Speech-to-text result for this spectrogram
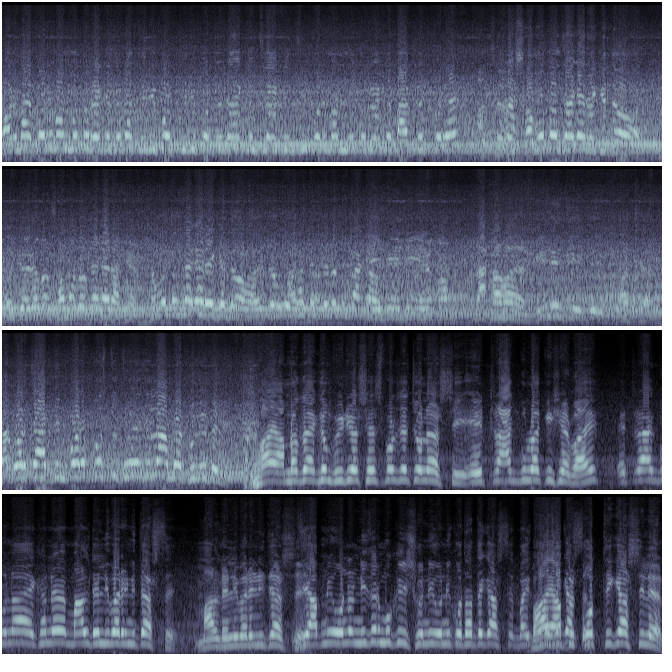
ফরমায় পরিমাণ মতো রেখে যেটা থ্রি ফোর থ্রি ফোর এটা এক ইঞ্চি এক ইঞ্চি পরিমাণ মতো রেখে ভাইব্রেট করে আচ্ছা। এটা সমতল জায়গায় রেখে দেওয়া হয়। ওই যে এরকম সমতল জায়গায় রাখেন? সমতল জায়গায় রেখে দেওয়া হয়। ওখানে আচ্ছা। যেরকম রাখা হয়। যে এই যে এরকম রাখা হয় আর কি? জি জি জি আচ্ছা। তারপর চার দিন পরে প্রস্তুত হয়ে গেলে আমরা খুলে ফেলি। ভাই আমরা তো একদম ভিডিও শেষ পর্যায়ে চলে আসছি। এই ট্রাকগুলো কিসের ভাই? এই ট্রাকগুলা এখানে মাল ডেলিভারি নিতে আসছে। মাল ডেলিভারি নিতে আসছে? যে আপনি ওনার নিজের মুখেই শুনি উনি কোথা থেকে আসছে ভাই ভাই কোথা থেকে আপনি আসছেন? কোথেকে আসছিলেন?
